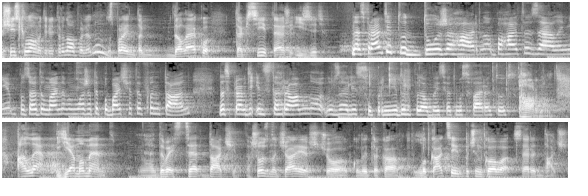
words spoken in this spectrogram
6 кілометрів Тернополя, ну насправді так далеко. Таксі теж їздять. Насправді тут дуже гарно, багато зелені. Позаду мене ви можете побачити фонтан. Насправді інстаграмно, ну взагалі супер. Мені дуже подобається атмосфера тут. Гарно. Але є момент. Е, Дивись, це дачі. А що означає, що коли така локація відпочинкова серед дач?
